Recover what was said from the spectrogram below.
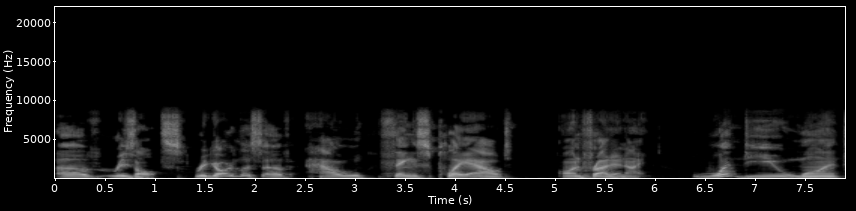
of results, regardless of how things play out on Friday night, what do you want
